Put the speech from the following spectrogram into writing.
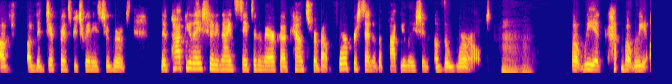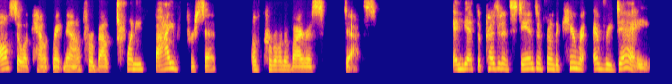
of, of the difference between these two groups. The population of the United States of America accounts for about 4% of the population of the world. Mm-hmm. but we but we also account right now for about 25% of coronavirus deaths. And yet the president stands in front of the camera every day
